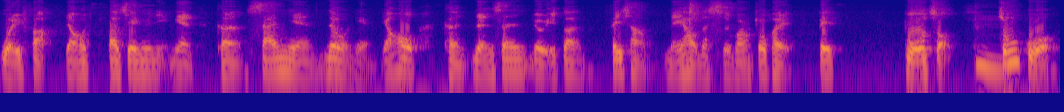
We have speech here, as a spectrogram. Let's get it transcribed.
违法，然后到监狱里面，可能三年、六年，然后可能人生有一段非常美好的时光就会被剥走。嗯，中国。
